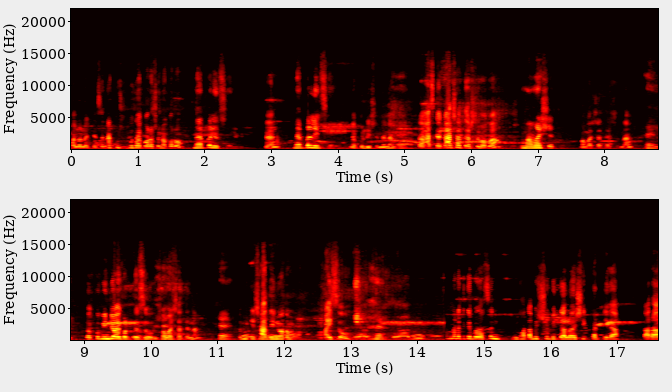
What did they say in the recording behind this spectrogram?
ভালো লাগতেছে না? কোথ- কোথায় পড়াশোনা করো? হ্যাঁ? না? তো আজকে কার সাথে আসছো বাবা? মামার সাথে। মামার সাথে আসছো না? হ্যাঁ। তো খুব এনজয় করতেছো সবার সাথে না? হ্যাঁ। তুমি কি স্বাধীনতা পাইছো? হ্যাঁ। আপনারা দেখতে পাচ্ছেন ঢাকা বিশ্ববিদ্যালয়ের শিক্ষার্থীরা তারা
